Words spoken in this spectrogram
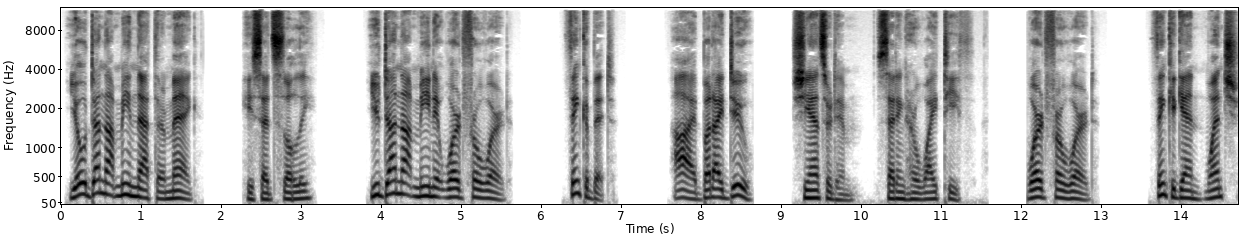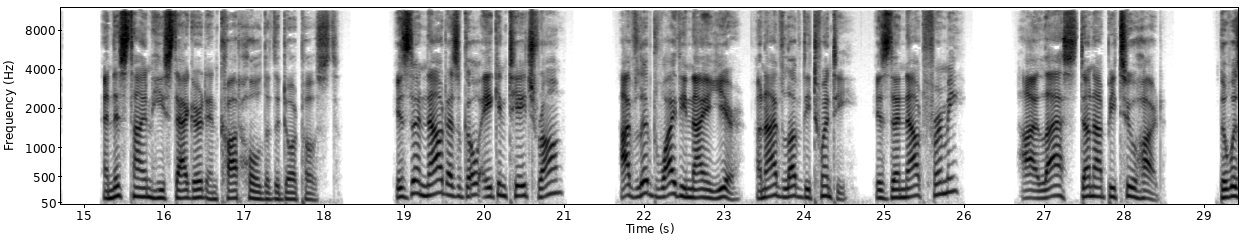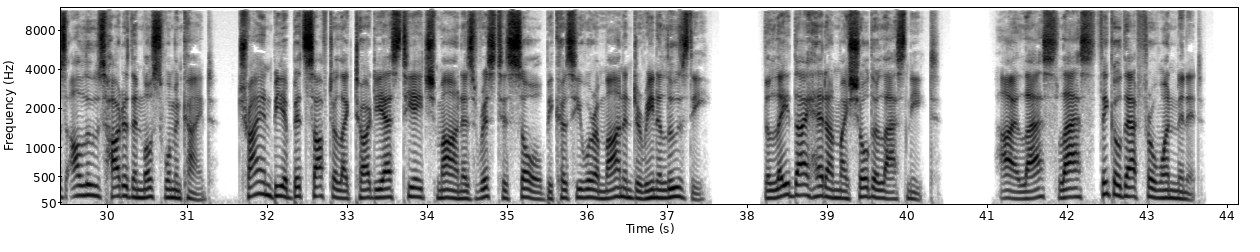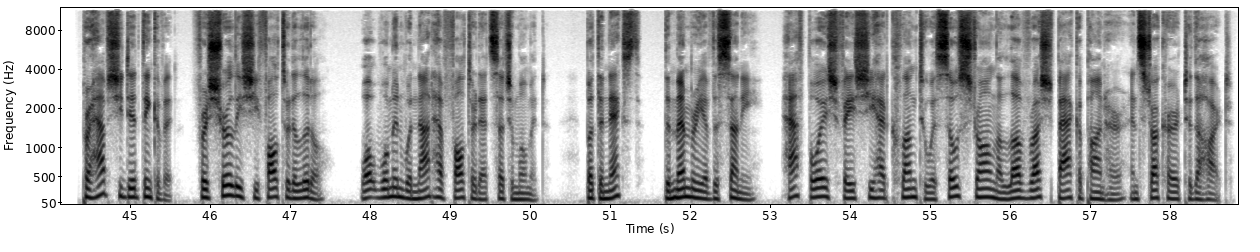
Yo do not mean that there, Meg, he said slowly. You do not mean it word for word. Think a bit. Aye, but I do, she answered him, setting her white teeth. Word for word. Think again, wench. And this time he staggered and caught hold of the doorpost. Is there nowt as'll go aching th wrong? I've lived wi' thee nigh a year, and I've loved thee twenty. Is there nowt for me? Aye, lass, do not be too hard. There was allus harder than most womankind. Try and be a bit softer like th mon as risked his soul because he were a mon and Darina lose thee. The laid thy head on my shoulder last neat. Ay, lass, lass, think o' that for one minute. Perhaps she did think of it, for surely she faltered a little. What woman would not have faltered at such a moment? But the next, the memory of the sunny, half boyish face she had clung to with so strong a love rushed back upon her and struck her to the heart.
